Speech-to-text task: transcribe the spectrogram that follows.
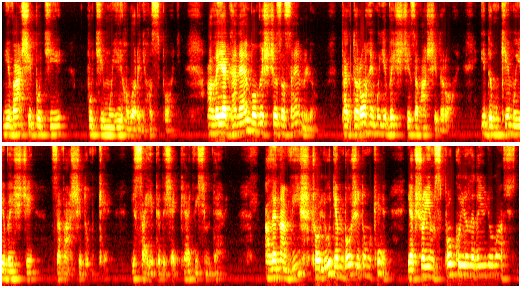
ні ваші путі, путі мої, говорить Господь. Але як небо вище за землю, так дороги мої вищі за ваші дороги, і думки мої вищі за ваші думки. Ісаї 55, 8, 9. Але навіщо людям Божі думки, якщо їм спокою не дають власні?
